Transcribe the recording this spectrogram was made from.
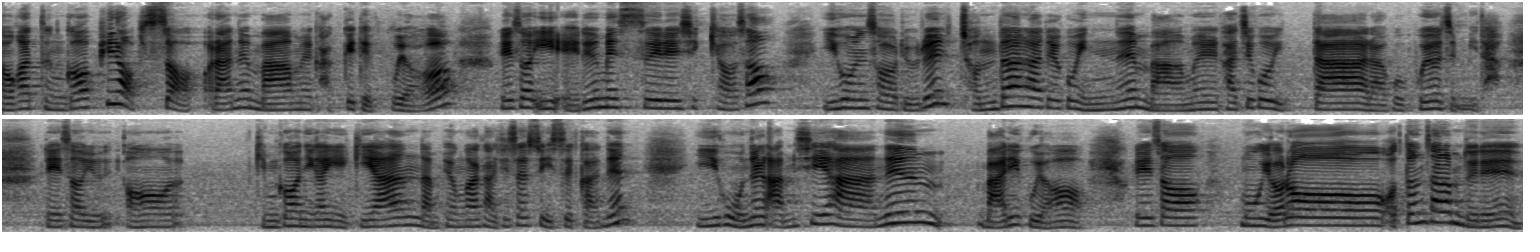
너 같은 거 필요 없어. 라는 마음을 갖게 됐고요. 그래서 이 에르메스를 시켜서 이혼 서류를 전달하려고 있는 마음을 가지고 있다라고 보여집니다. 그래서 어, 김건희가 얘기한 남편과 다시 살 수 있을까는 이혼을 암시하는 말이고요. 그래서 뭐 여러 어떤 사람들은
